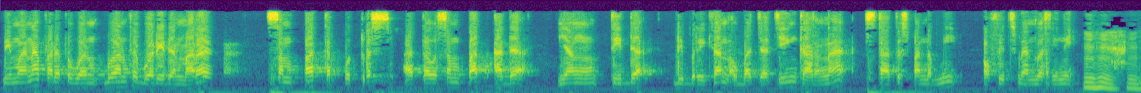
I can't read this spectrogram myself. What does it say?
di mana pada bulan, bulan Februari dan Maret sempat terputus atau sempat ada yang tidak diberikan obat cacing karena status pandemi COVID-19 ini. Mm -hmm, mm -hmm.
